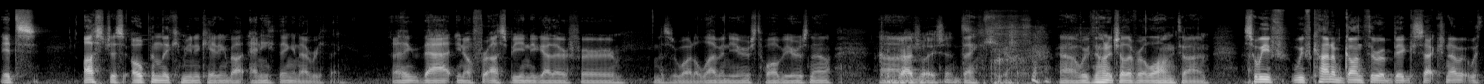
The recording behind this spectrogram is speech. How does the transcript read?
it's us just openly communicating about anything and everything. And I think that, you know, for us being together for this is what 11 years, 12 years now. Um, Congratulations! Um, thank you. uh, we've known each other for a long time, so we've we've kind of gone through a big section of it with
